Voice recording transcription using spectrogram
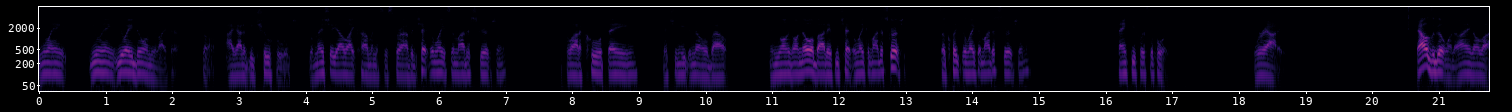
You ain't, you ain't, you ain't doing me like her. So I gotta be truthful with you. But make sure y'all like, comment, and subscribe, and check the links in my description. There's a lot of cool things that you need to know about. And you only gonna know about it if you check the link in my description. So click the link in my description. Thank you for supporting. We're out of here. That was a good one though. I ain't gonna lie.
